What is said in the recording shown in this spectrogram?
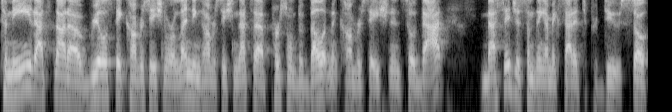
to me that's not a real estate conversation or a lending conversation that's a personal development conversation and so that message is something i'm excited to produce so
